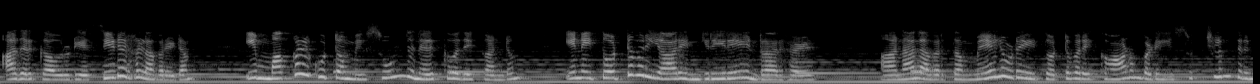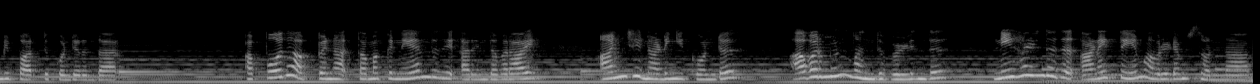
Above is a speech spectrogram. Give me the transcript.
அதற்கு அவருடைய சீடர்கள் அவரிடம் இம்மக்கள் கூட்டம் சூழ்ந்து நெருக்குவதைக் கண்டும் என்னை தொட்டவர் யார் என்கிறீரே என்றார்கள். ஆனால் அவர் தம் மேலுடையை தொட்டவரை காணும்படி சுற்றிலும் திரும்பி பார்த்து கொண்டிருந்தார். அப்போது அப்பெண் தமக்கு நேர்ந்ததை அறிந்தவராய் அஞ்சி நடுங்கிக் கொண்டு அவர் முன் வந்து விழுந்து நிகழ்ந்தது அனைத்தையும் அவரிடம் சொன்னார்.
